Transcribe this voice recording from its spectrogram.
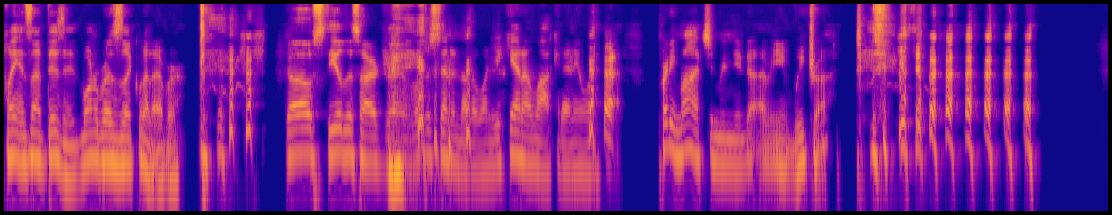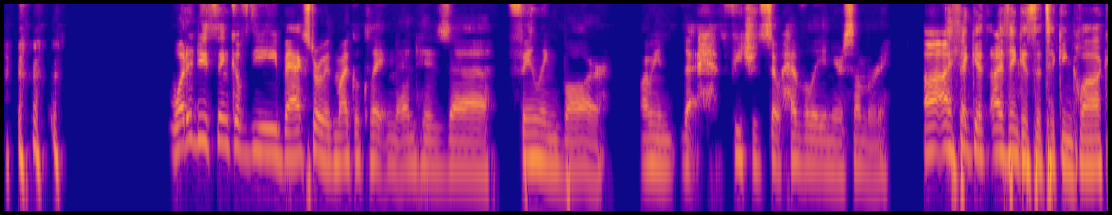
Clayton's not Disney. Warner Bros. is like whatever. Go steal this hard drive. We'll just send another one. You can't unlock it anyway. Pretty much. I mean, you know, I mean, we tried. What did you think of the backstory with Michael Clayton and his uh, failing bar? I mean, that featured so heavily in your summary. Uh, I think it. I think it's the ticking clock.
